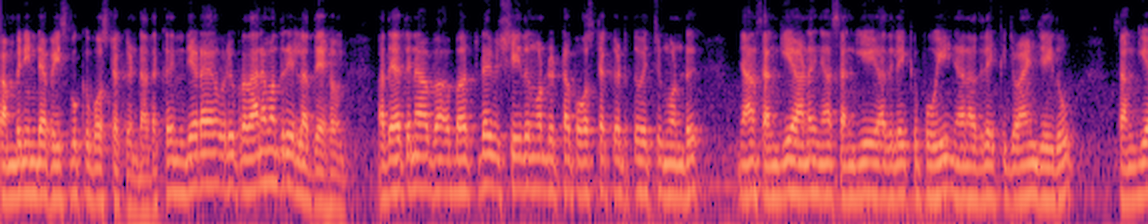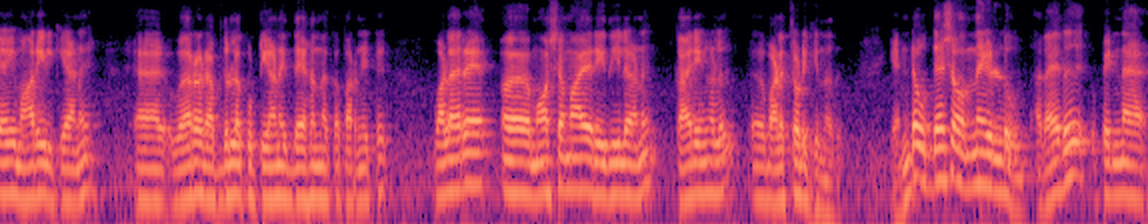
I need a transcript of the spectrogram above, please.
കമ്പനീന്റെ ഫേസ്ബുക്ക് പോസ്റ്റൊക്കെ ഉണ്ട്. അതൊക്കെ ഇന്ത്യയുടെ ഒരു പ്രധാനമന്ത്രിയല്ല അദ്ദേഹം? അദ്ദേഹത്തിന് ബർത്ത്ഡേ വിഷ് ചെയ്തും കൊണ്ടിട്ട പോസ്റ്റൊക്കെ എടുത്ത് വെച്ചും കൊണ്ട് ഞാൻ സംഖ്യയാണ് ഞാൻ സംഖ്യ അതിലേക്ക് പോയി ഞാൻ അതിലേക്ക് ജോയിൻ ചെയ്തു. സംഖ്യയായി മാറിയിരിക്കുകയാണ് വേറൊരു അബ്ദുള്ള കുട്ടിയാണ് ഇദ്ദേഹം എന്നൊക്കെ പറഞ്ഞിട്ട് വളരെ മോശമായ രീതിയിലാണ് കാര്യങ്ങൾ വളച്ചൊടിക്കുന്നത്. എന്റെ ഉദ്ദേശം ഒന്നേ ഉള്ളൂ. അതായത് പിന്നെ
